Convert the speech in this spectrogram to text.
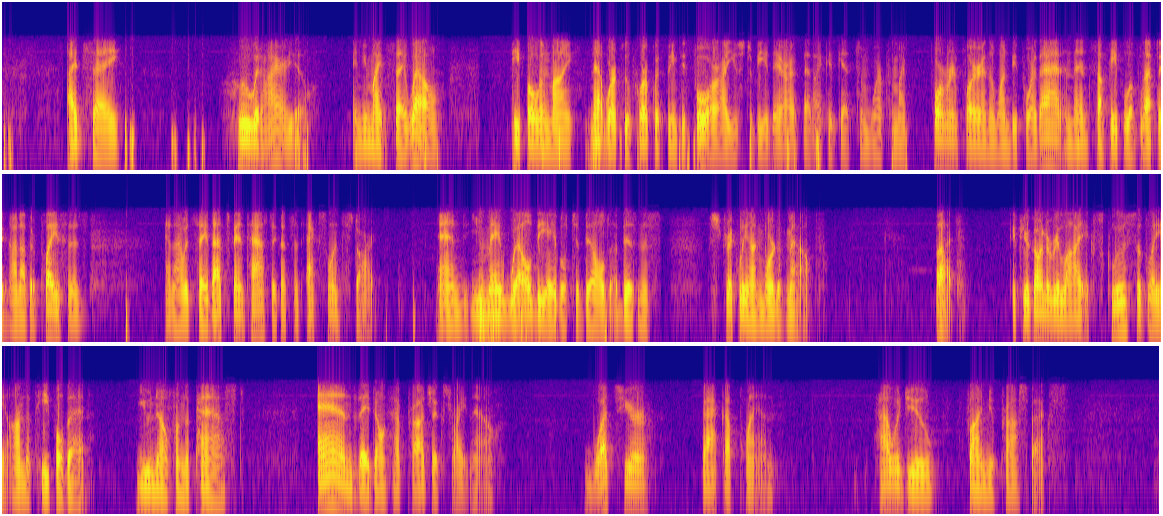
I'd say, who would hire you? And you might say, well, people in my network who've worked with me before. I used to be there. I bet I could get some work from my former employer and the one before that. And then some people have left and gone other places. And I would say that's fantastic. That's an excellent start. And you may well be able to build a business strictly on word of mouth. But if you're going to rely exclusively on the people that you know from the past and they don't have projects right now, what's your backup plan? How would you find new prospects?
